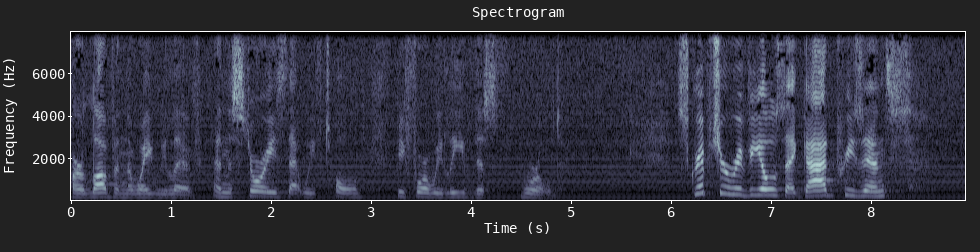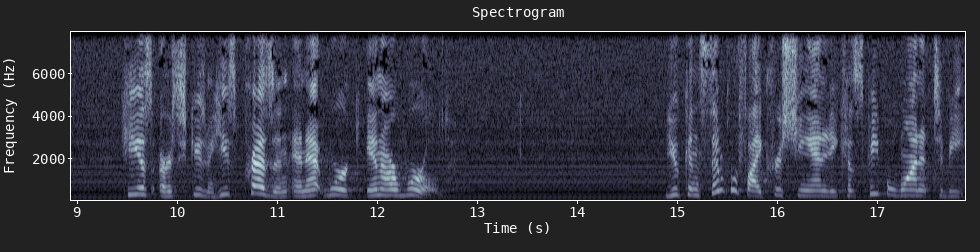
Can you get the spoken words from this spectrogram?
our love and the way we live and the stories that we've told before we leave this world. Scripture reveals that God presents he is or excuse me, he's present and at work in our world. You can simplify Christianity because people want it to be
